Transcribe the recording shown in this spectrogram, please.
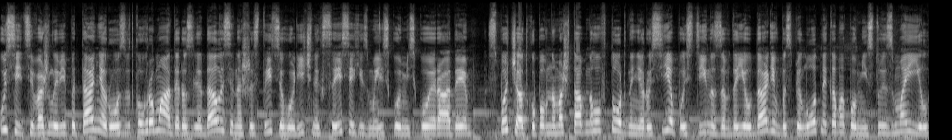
Усі ці важливі питання розвитку громади розглядалися на шести цьогорічних сесіях Ізмаїльської міської ради. З початку повномасштабного вторгнення Росія постійно завдає ударів безпілотниками по місту Ізмаїл.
